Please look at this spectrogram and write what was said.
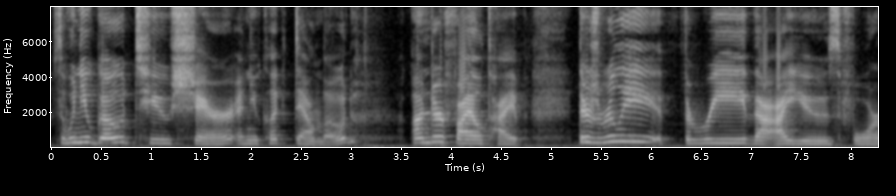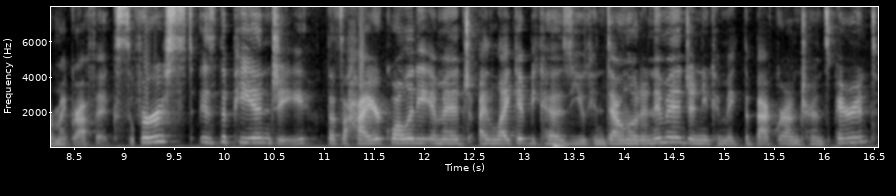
So when you go to share and you click download, under file type, there's really three that I use for my graphics. First is the PNG. That's a higher quality image. I like it because you can download an image and you can make the background transparent.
